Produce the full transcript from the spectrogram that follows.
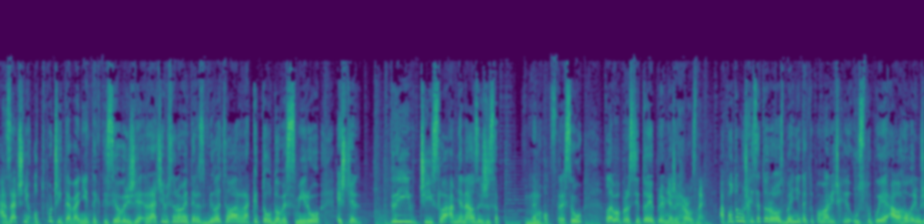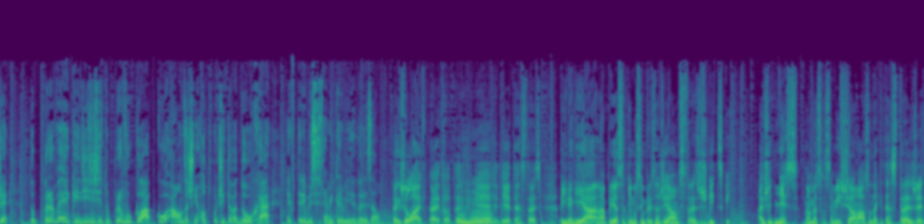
a začne odpočítavanie, tak ty si hovoríš, že radšej by som normálne teraz vyletela raketou do vesmíru, ešte tri čísla a mňa naozaj, že sa mm. od stresu, lebo proste to je pre mňa že hrozné. A potom už keď sa to rozbehne, tak to pomaličky ustupuje, ale hovorím, že to prvé, keď idete tú prvú klapku a on začne odpočítavať do ucha, tak vtedy by si sa mi krvi nedorezal. Takže liveka je to, to mm-hmm. kde, kde, je ten stres. Inak ja, napríklad, ja sa ti musím priznať, že ja mám stres vždycky. Aj že dnes. No ja som sa išiel a mal som taký ten stres, že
